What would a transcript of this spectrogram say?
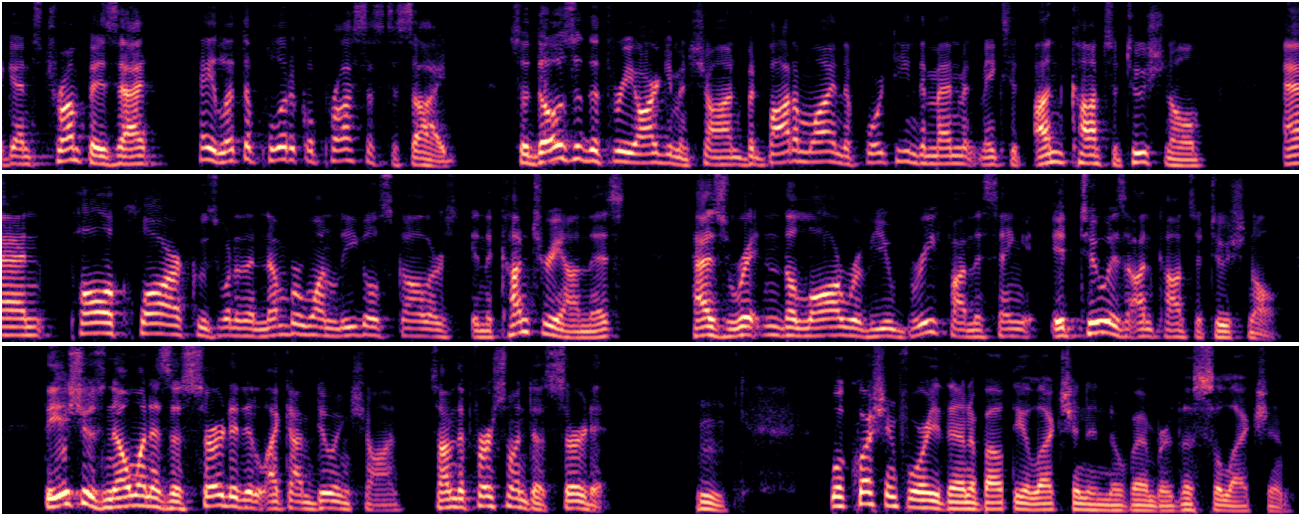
against Trump is that, hey, let the political process decide. So those are the three arguments, Sean. But bottom line, the 14th Amendment makes it unconstitutional and Paul Clark, who's one of the number one legal scholars in the country on this, has written the law review brief on this, saying it too is unconstitutional. The issue is no one has asserted it like I'm doing, Sean. So I'm the first one to assert it. Hmm. Well, question for you then about the election in November, the selection.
